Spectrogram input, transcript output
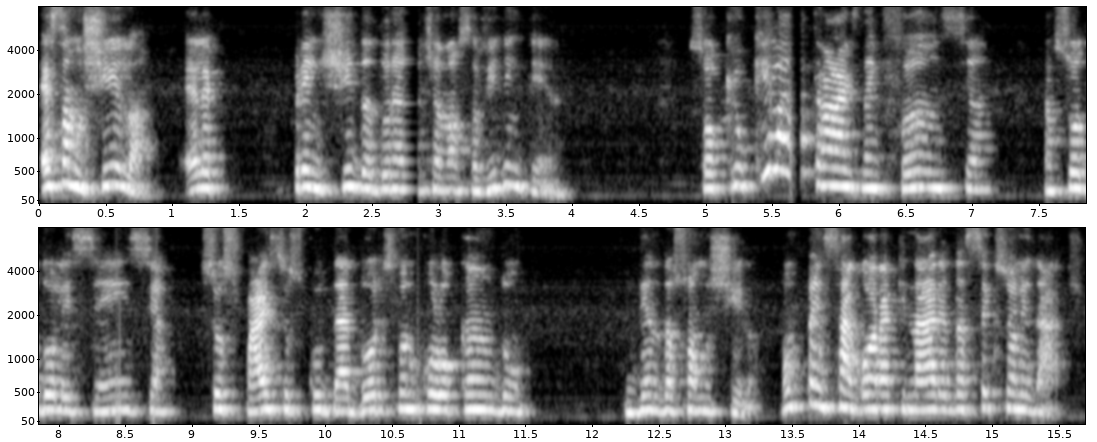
essa mochila, ela é preenchida durante a nossa vida inteira. Só que o que lá atrás, na infância, na sua adolescência, seus pais, seus cuidadores foram colocando dentro da sua mochila. Vamos pensar agora aqui na área da sexualidade.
